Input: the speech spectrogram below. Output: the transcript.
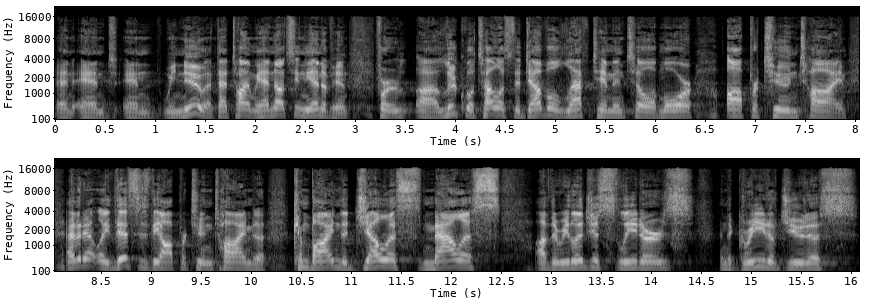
And, and, and we knew at that time we had not seen the end of him. For uh, Luke will tell us the devil left him until a more opportune time. Evidently, this is the opportune time to combine the jealous malice of the religious leaders and the greed of Judas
